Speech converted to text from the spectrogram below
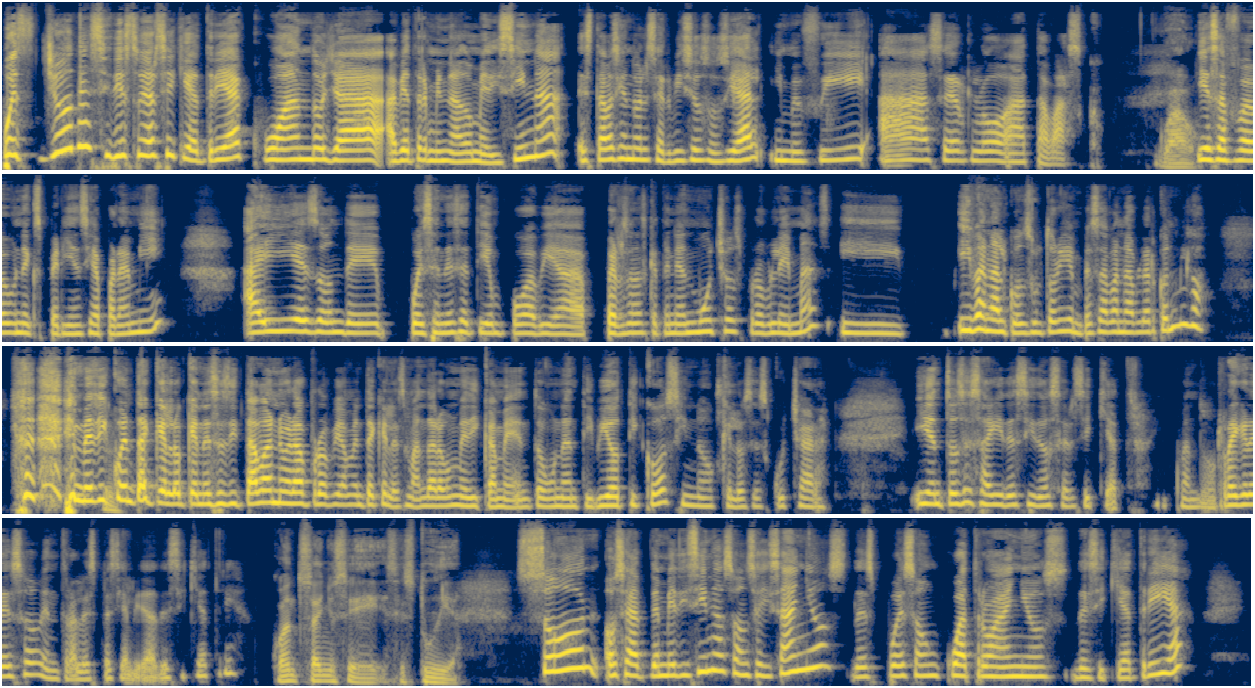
pues yo decidí estudiar psiquiatría cuando ya había terminado medicina, estaba haciendo el servicio social y me fui a hacerlo a Tabasco. Wow. Y esa fue una experiencia para mí. Ahí es donde, pues en ese tiempo había personas que tenían muchos problemas y iban al consultorio y empezaban a hablar conmigo. y me di cuenta que lo que necesitaban no era propiamente que les mandara un medicamento, un antibiótico, sino que los escucharan. Y entonces ahí decido ser psiquiatra. Y cuando regreso, entro a la especialidad de psiquiatría. ¿Cuántos años se, estudia? Son, o sea, de medicina son seis años, después son cuatro años de psiquiatría.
